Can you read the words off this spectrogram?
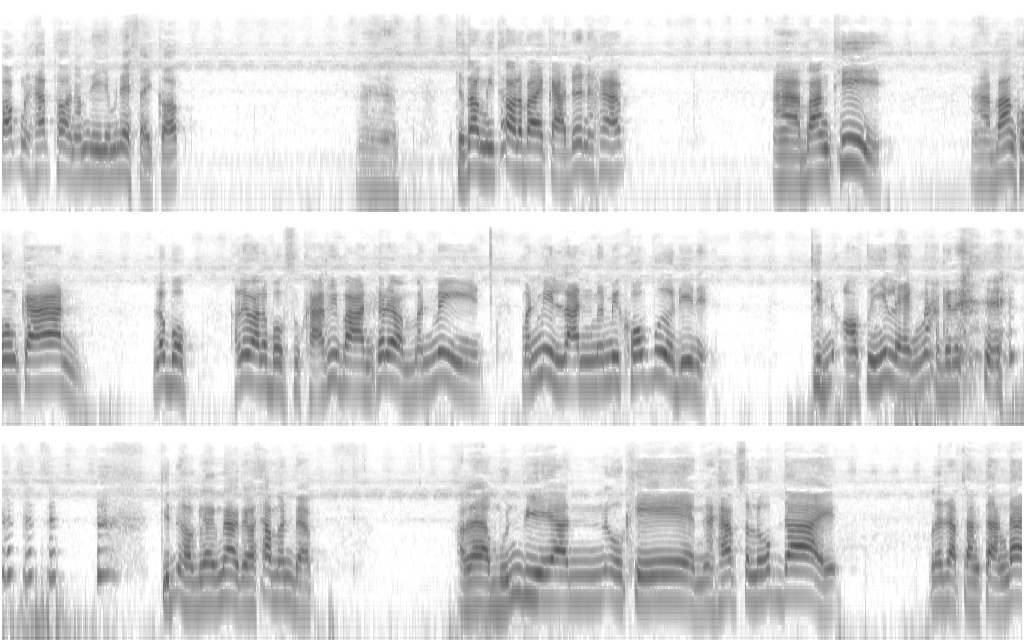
ก๊อกนะครับ ท่อน้ำดียังไม่ได้ใส่ก๊อกจะต้องมีท่อระบายอากาศด้วยนะครับาบางที่บางโครงการระบบเขาเรียกว่าระบบสุขาพิบาลเขาเรียกว่ามันไม่มันไม่รันมันไม่ครบเวอร์ดีเนี่ยกลินออกตรงนี้แรงมากเลยกลินออกแรงมากแต่ว่าถ้ามันแบบอะไรหมุนเวียนโอเคนะครับสโลปได้ระดับต่างๆได้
